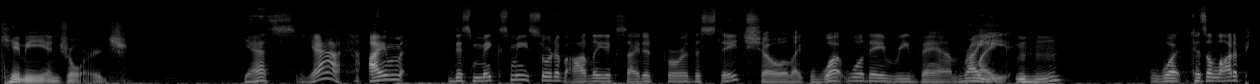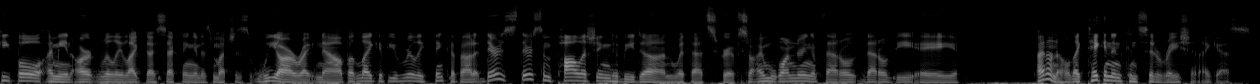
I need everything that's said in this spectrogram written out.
Kimmy and George. Yes, yeah. I'm this makes me sort of oddly excited for the stage show. Like, what will they revamp? Right. Like, mm-hmm. What? Because a lot of people, I mean, aren't really like dissecting it as much as we are right now. But like, if you really think about it, there's there's some polishing to be done with that script. So I'm wondering if that'll that'll be a I don't know, like taken in consideration, I guess.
